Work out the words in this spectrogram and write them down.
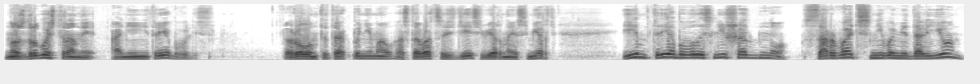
Но, с другой стороны, они не требовались. Роланд и так понимал, оставаться здесь — верная смерть — им требовалось лишь одно — сорвать с него медальон,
